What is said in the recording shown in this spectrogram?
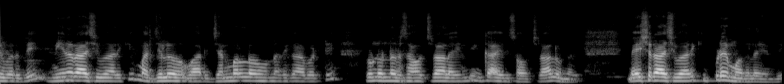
చివరిది మీనరాశి వారికి మధ్యలో వారి జన్మంలో ఉన్నది కాబట్టి రెండున్నర సంవత్సరాలు అయింది ఇంకా ఐదు సంవత్సరాలు ఉన్నది. మేషరాశి వారికి ఇప్పుడే మొదలైంది.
